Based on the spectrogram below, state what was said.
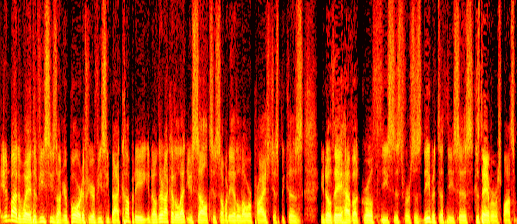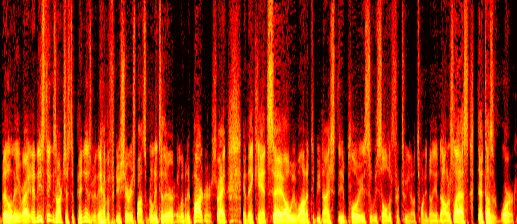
And by the way, the VCs on your board, if you're a VC backed company, you know, they're not going to let you sell to somebody at a lower price just because, you know, they have a growth thesis versus an EBITDA thesis because they have a responsibility, right? And these things aren't just opinions. I mean, they have a fiduciary responsibility to their limited partners, right? And they can't say, oh, we wanted to be nice to the employees, so we sold it for, you know, $20 million less. That doesn't work.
